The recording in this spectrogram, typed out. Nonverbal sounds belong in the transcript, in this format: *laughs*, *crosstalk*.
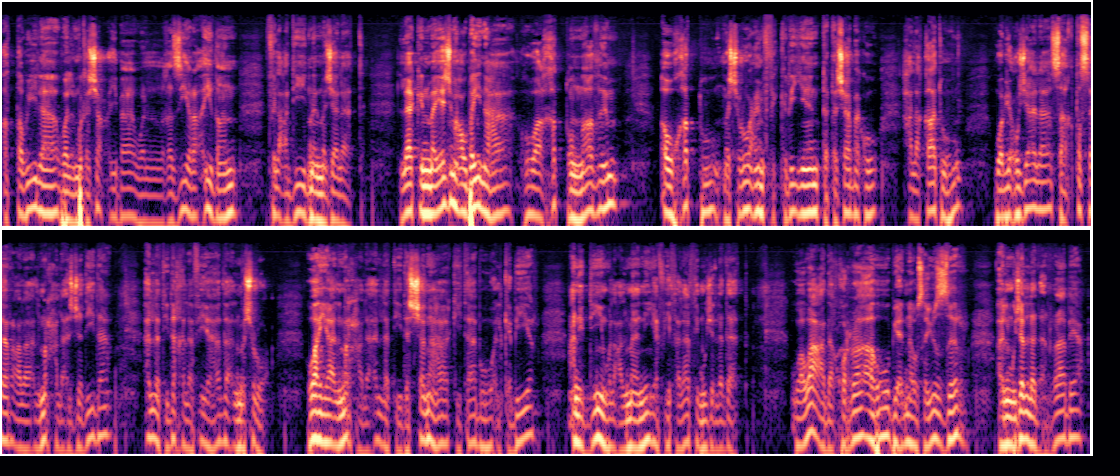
الطويلة والمتشعبة والغزيرة أيضا في العديد من المجالات لكن ما يجمع بينها هو خط ناظم أو خط مشروع فكري تتشابك حلقاته وبعجالة سأقتصر على المرحلة الجديدة التي دخل فيها هذا المشروع. وهي المرحلة التي دشنها كتابه الكبير عن الدين والعلمانية في ثلاث مجلدات ووعد قراءه بأنه سيصدر المجلد الرابع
